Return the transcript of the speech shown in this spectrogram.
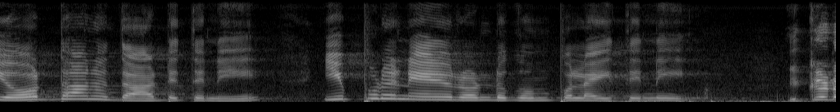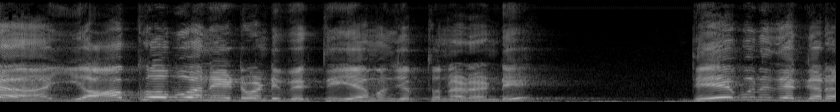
యోర్ధాను దాటి తిని ఇప్పుడు నేను రెండు గుంపులైతిని ఇక్కడ యాకోబు అనేటువంటి వ్యక్తి ఏమని చెప్తున్నాడండి? దేవుని దగ్గర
